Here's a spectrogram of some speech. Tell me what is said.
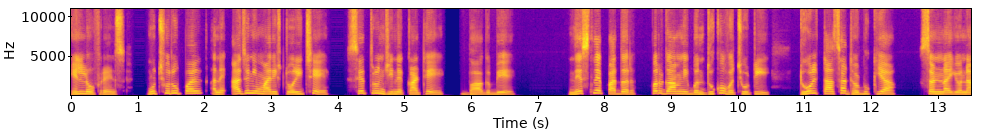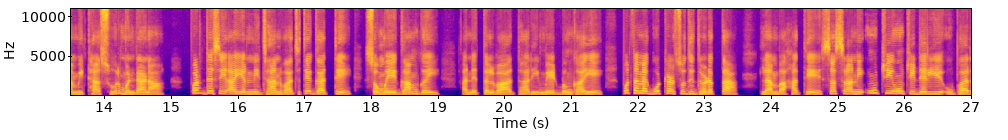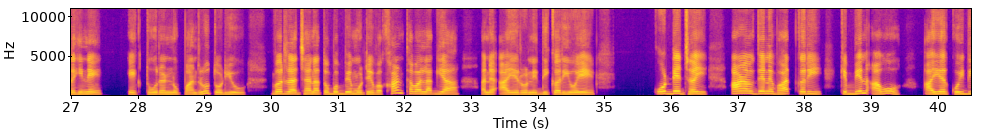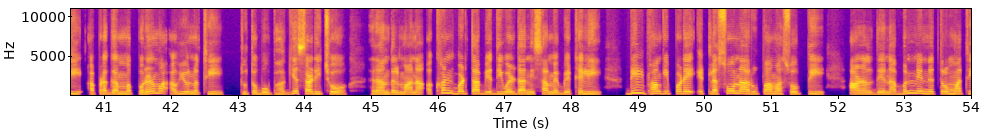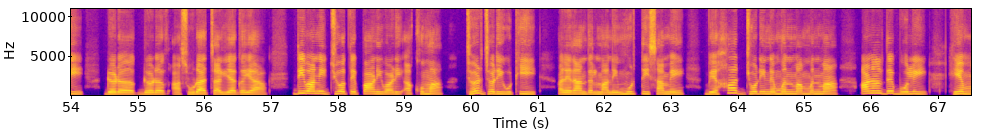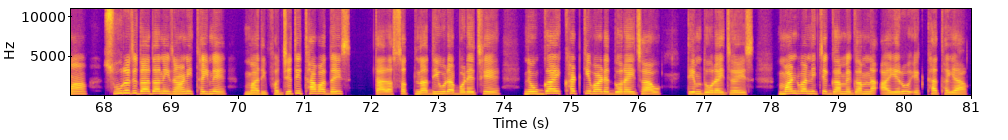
Hello friends, હું છું રૂપલ અને આજની મારી સ્ટોરી છે શેત્રુંજીને કાંઠે ભાગ બે. નેસને પાદર પરગામની બંદૂકો વછૂટી, ઢોલ તાસા ઢબુક્યા સન્નાઈઓના મીઠા સૂર મંડાણા, પરદેશી આયરની જાન વાજતે ગાજતે સમયે ગામ ગઈ અને તલવાર ધારી મેળ બંઘાએ પોતાના ગોઠણ સુધી ધડકતા લાંબા હાથે સસરાની ઊંચી ઊંચી ડેલીએ ઊભા રહીને એક તોરણનું પાંદડું તોડ્યું. વરરાજાના તો બબ્બે મોઢે વખાણ થવા લાગ્યા અને આયરોની દીકરીઓએ ઓરડે જઈ આણલદેને વાત કરી કે, બેન, આવો. આયર કોઈ દી આપણા ગામમાં પરણવા આવ્યો નથી. તું તો બહુ ભાગ્યશાળી છો. રાંદલમાના અખંડ બળતા બે દીવરડાની સામે બેઠેલી દિલ ભાંગી પડે એટલા સોના રૂપામાં શોભતી આણલદેના બંને નેત્રોમાંથી ડળક ડળક આંસુડા ચાલ્યા ગયા. દીવાની જ્યોતે પાણીવાળી આંખોમાં જળજળી ઉઠી અને રાંદલમાની મૂર્તિ સામે બે હાથ જોડીને મનમાં મનમાં આણંદે બોલી, હે માં, સૂરજ દાદાની રાણી થઈને મારી ફજેતી થવા દઈશ. તારા સતના દીવડા બળે છે ને હું ગાય ખાટકી વાળે દોરાઈ જાવ તેમ દોરાઈ જઈશ. માંડવા નીચે ગામે ગામના આયરો એકઠા થયા.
